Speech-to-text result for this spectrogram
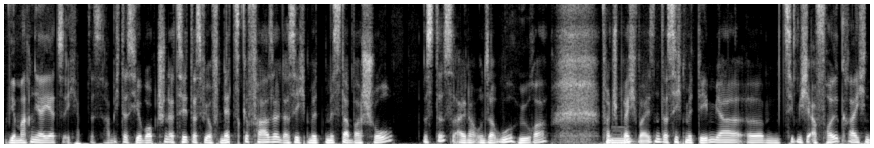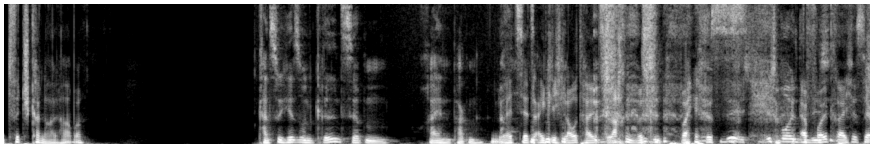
Wir machen ja jetzt, ich habe das, habe ich das hier überhaupt schon erzählt, dass wir auf Netz gefaselt, dass ich mit Mr. Bachot, ist das, einer unserer Urhörer von mhm. Sprechweisen, dass ich mit dem ja ähm, ziemlich erfolgreichen Twitch-Kanal habe. Kannst du hier so ein Grillenzirpen reinpacken. Du hättest jetzt eigentlich lauthals lachen müssen, weil das nee, ich, ich erfolgreich nicht. ist ja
